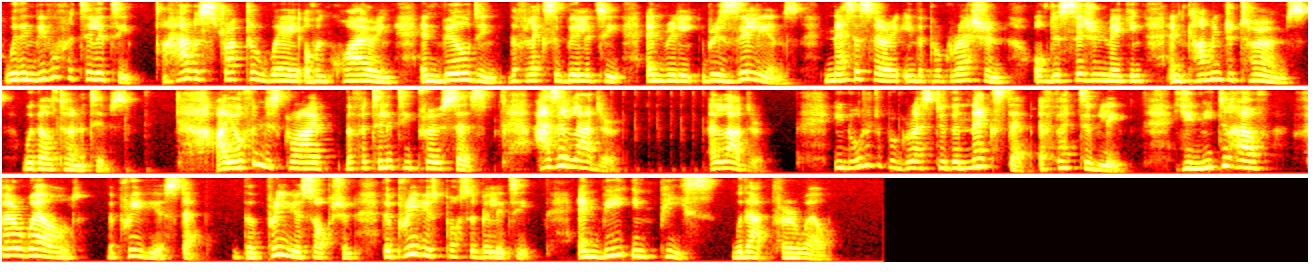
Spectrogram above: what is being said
With In Vivo Fertility, have a structured way of inquiring and building the flexibility and re- resilience necessary in the progression of decision making and coming to terms with alternatives. I often describe the fertility process as a ladder. A ladder in order to progress to the next step effectively, you need to have farewelled the previous step, the previous option, the previous possibility, and be in peace with that farewell.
